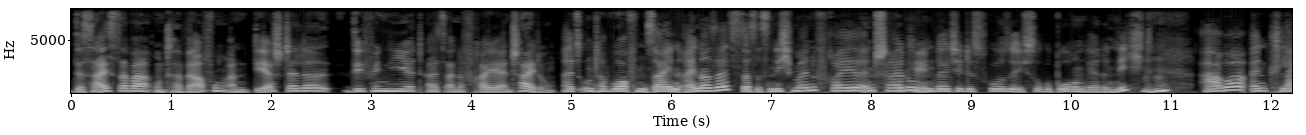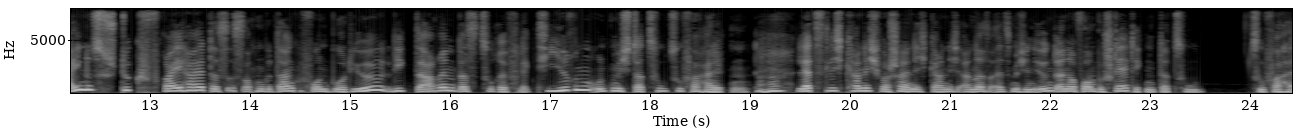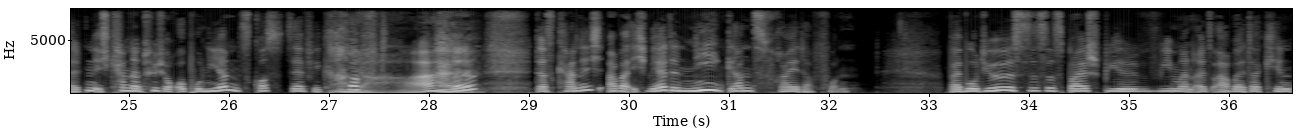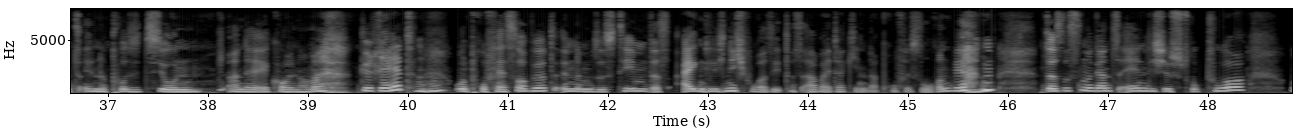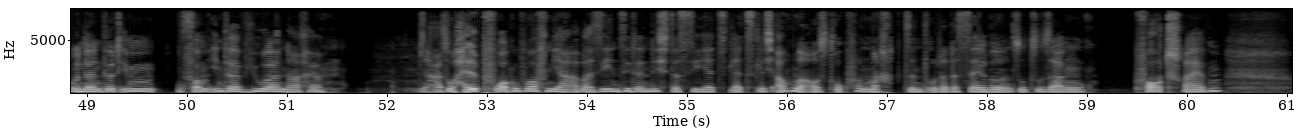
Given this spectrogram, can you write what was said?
Das heißt aber, Unterwerfung an der Stelle definiert als eine freie Entscheidung. Als unterworfen sein einerseits, das ist nicht meine freie Entscheidung, okay. in welche Diskurse ich so geboren werde, nicht. Mhm. Aber ein kleines Stück Freiheit, das ist auch ein Gedanke von Bourdieu, liegt darin, das zu reflektieren und mich dazu zu verhalten. Mhm. Letztlich kann ich wahrscheinlich gar nicht anders, als mich in irgendeiner Form bestätigend dazu zu verhalten. Ich kann natürlich auch opponieren, es kostet sehr viel Kraft. Ja. Das kann ich, aber ich werde nie ganz frei davon. Bei Bourdieu ist es das Beispiel, wie man als Arbeiterkind in eine Position an der École Normale gerät mhm. und Professor wird in einem System, das eigentlich nicht vorsieht, dass Arbeiterkinder Professoren werden. Mhm. Das ist eine ganz ähnliche Struktur und dann wird ihm vom Interviewer nachher ja, so halb vorgeworfen, ja, aber sehen Sie denn nicht, dass Sie jetzt letztlich auch nur Ausdruck von Macht sind oder dasselbe sozusagen fortschreiben?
